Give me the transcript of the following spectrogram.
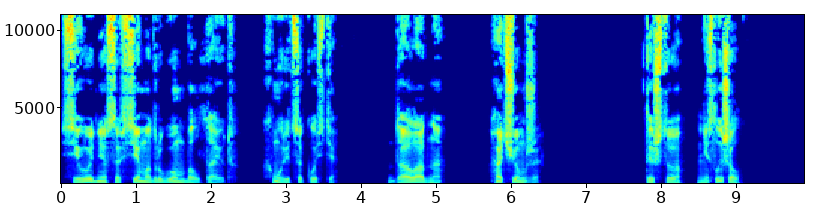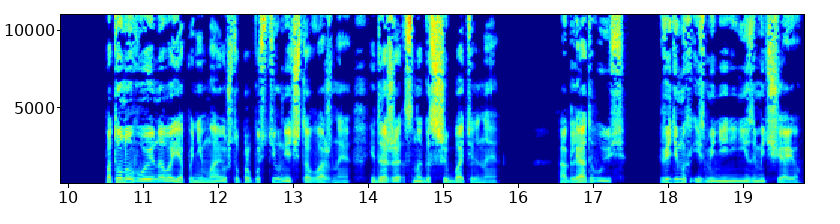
Сегодня совсем о другом болтают, — хмурится Костя. — Да ладно. О чем же? — Ты что, не слышал? По тону Воинова я понимаю, что пропустил нечто важное и даже сногосшибательное. Оглядываюсь, видимых изменений не замечаю.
